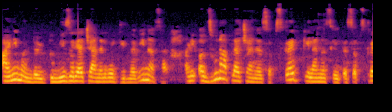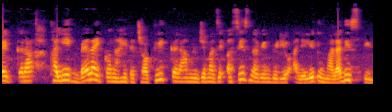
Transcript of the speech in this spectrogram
आणि मंडळी तुम्ही जर या चॅनलवरती नवीन असाल आणि अजून आपला चॅनल सबस्क्राईब केला नसेल तर सबस्क्राईब करा. खाली एक बेल आयकॉन आहे त्याच्यावर क्लिक करा. म्हणजे माझे असेच नवीन व्हिडिओ आलेले तुम्हाला दिसतील.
